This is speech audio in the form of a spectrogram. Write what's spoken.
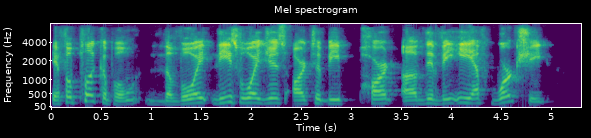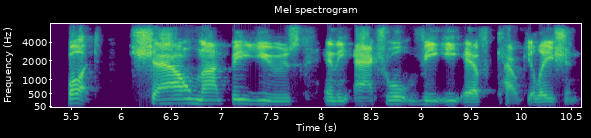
If applicable, the voy these voyages are to be part of the VEF worksheet, but shall not be used in the actual VEF calculation.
